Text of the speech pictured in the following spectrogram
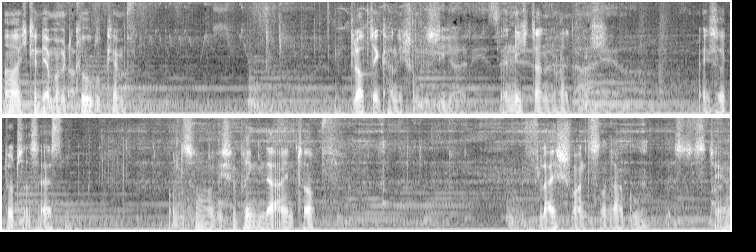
Ah, ich könnte ja mal mit Kurgo kämpfen. Glaube, den kann ich schon besiegen. Wenn nicht, dann halt nicht. Ich soll kurz was essen. Und zwar, wie viel bringt denn der Eintopf? Fleischschwanzen-Ragout, ist es der?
